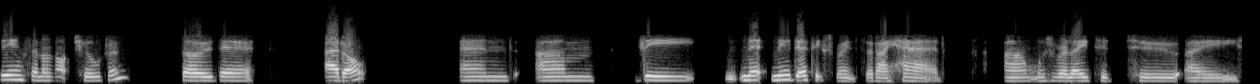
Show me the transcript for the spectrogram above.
beings that are not children, so they're adults, and um, the near death experience that I had um, was related to a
